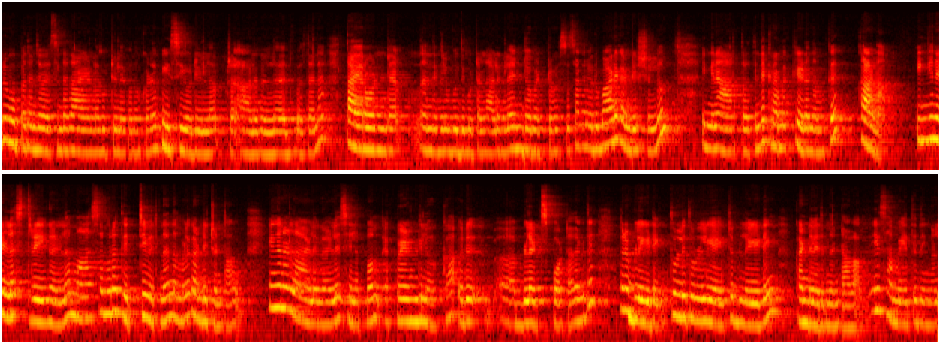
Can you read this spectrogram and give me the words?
ഒരു മുപ്പത്തഞ്ച് വയസ്സിന്റെ താഴെയുള്ള കുട്ടികളെയൊക്കെ നോക്കുകയാണെങ്കിൽ പി സി ഒ ഡി ഉള്ള ആളുകളിൽ അതുപോലെ തന്നെ തൈറോയിഡിന്റെ എന്തെങ്കിലും ബുദ്ധിമുട്ടുള്ള ആളുകൾ എൻഡോമെട്രോസിസ് അങ്ങനെ ഒരുപാട് കണ്ടീഷനിലും ഇങ്ങനെ ആർത്തവത്തിന്റെ ക്രമക്കേട് നമുക്ക് കാണാം. ഇങ്ങനെയുള്ള സ്ത്രീകളിൽ മാസമുറ തെറ്റി വരുന്നത് നമ്മൾ കണ്ടിട്ടുണ്ടാവും. ഇങ്ങനെയുള്ള ആളുകളിൽ ചിലപ്പം എപ്പോഴെങ്കിലുമൊക്കെ ഒരു ബ്ലഡ് സ്പോട്ട് അതായത് ഒരു ബ്ലീഡിങ് തുള്ളി തുള്ളിയായിട്ട് ബ്ലീഡിങ് കണ്ടുവരുന്നുണ്ടാവാം. ഈ സമയത്ത് നിങ്ങൾ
